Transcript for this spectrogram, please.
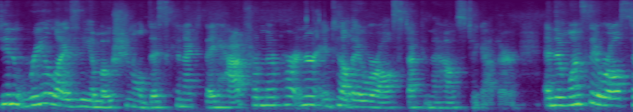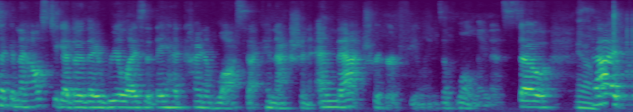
didn't realize the emotional disconnect they had from their partner until they were all stuck in the house together. And then once they were all stuck in the house together, they realized that they had kind of lost that connection and that triggered feelings of loneliness. So yeah. that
